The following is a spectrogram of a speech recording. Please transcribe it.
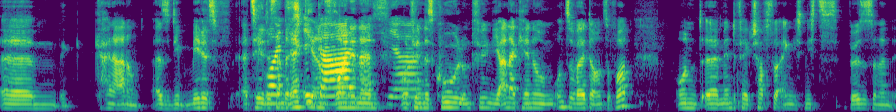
ähm, keine Ahnung. Also die Mädels erzählen es dann direkt ihren Freundinnen was, ja. und finden es cool und fühlen die Anerkennung und so weiter und so fort. Und äh, im Endeffekt schaffst du eigentlich nichts Böses, sondern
